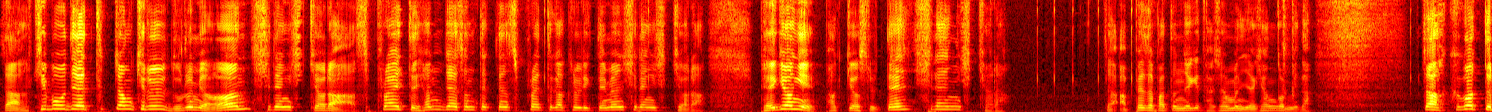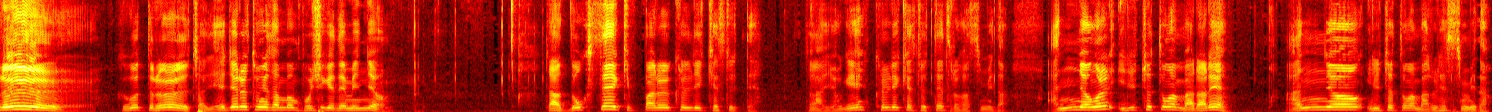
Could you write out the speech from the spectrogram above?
자 키보드의 특정 키를 누르면 실행시켜라. sprite 현재 선택된 sprite가 클릭되면 실행시켜라. 배경이 바뀌었을 때 실행시켜라. 자 앞에서 봤던 얘기 다시 한번 이야기한 겁니다. 자 그것들을 그것들을 자 예제를 통해서 한번 보시게 되면요 자 녹색 깃발을 클릭했을 때 자 여기 클릭했을 때 들어갔습니다. 안녕을 1초 동안 말하래. 안녕 1초 동안 말을 했습니다.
